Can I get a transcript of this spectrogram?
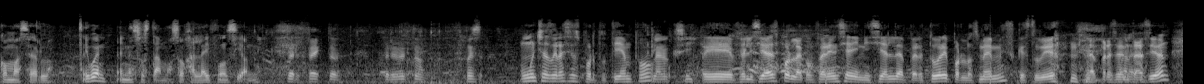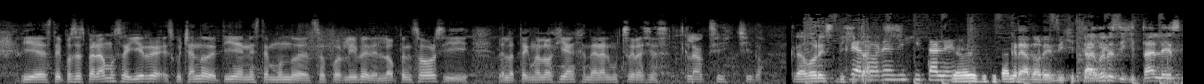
cómo hacerlo. Y bueno, en eso estamos, ojalá y funcione. Perfecto. Perfecto. Pues muchas gracias por tu tiempo. Claro que sí. Eh, felicidades por la conferencia inicial de apertura y por los memes que estuvieron en la presentación. Y este, pues esperamos seguir escuchando de ti en este mundo del software libre, del open source y de la tecnología en general. Muchas gracias. Claro que sí, chido. Creadores digitales. Creadores digitales. Creadores digitales. Creadores digitales.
